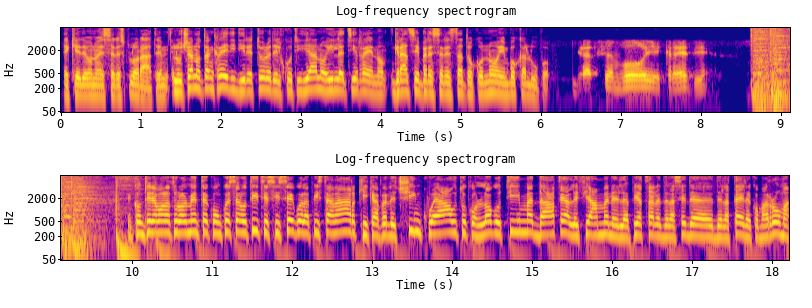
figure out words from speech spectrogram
e che devono essere esplorate. Luciano Tancredi, direttore del quotidiano Il Tirreno, grazie per essere stato con noi, in bocca al lupo. Grazie a voi e credi. E continuiamo naturalmente con queste notizie. Si segue la pista anarchica per le cinque auto con logo team date alle fiamme nel piazzale della sede della Telecom a Roma.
